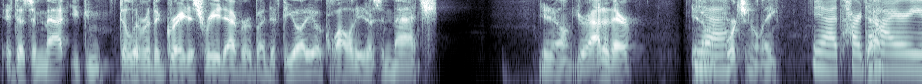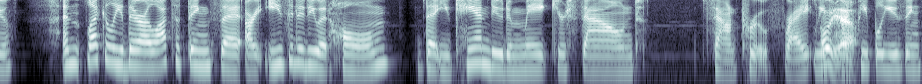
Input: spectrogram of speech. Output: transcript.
it doesn't matter. You can deliver the greatest read ever, but if the audio quality doesn't match, you know, you're out of there. You know, unfortunately. Yeah, it's hard to hire you. And luckily, there are lots of things that are easy to do at home that you can do to make your sound soundproof, right? We've Oh, yeah. heard people using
